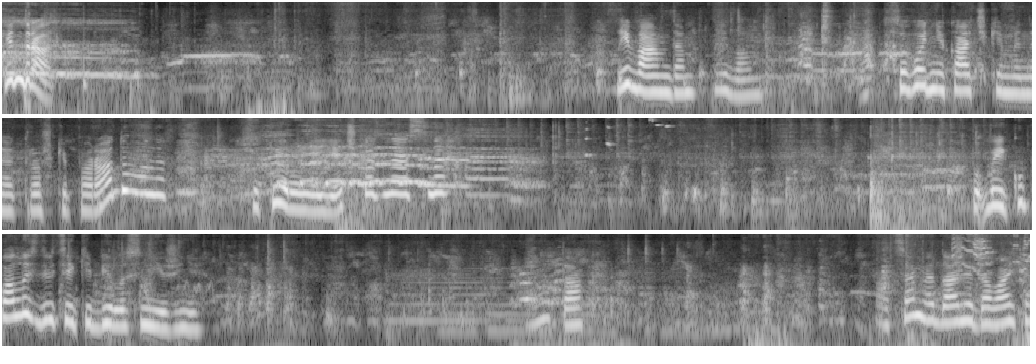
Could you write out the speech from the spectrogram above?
Кіндрат. І вам дам, і вам. Сьогодні качки мене трошки порадували. Чотири яєчка знесли. Ви купались, дивіться, які білосніжні. Ну так. А це ми далі давайте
